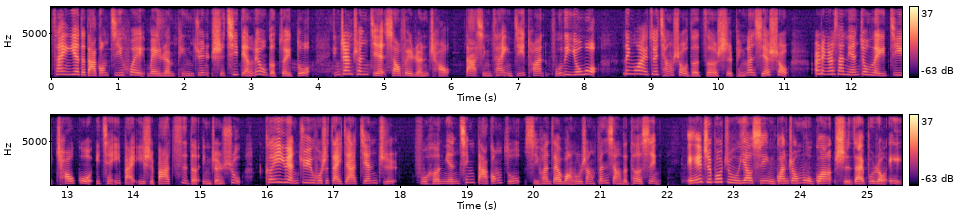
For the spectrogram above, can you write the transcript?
餐饮业的打工机会，每人平均十七点六个最多。迎战春节，消费人潮，大型餐饮集团福利优渥。另外最抢手的则是评论写手，二零二三年就累积超过一千一百一十八次的应征数，可以远距或是在家兼职，符合年轻打工族喜欢在网络上分享的特性。影音直播主要吸引观众目光实在不容易，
